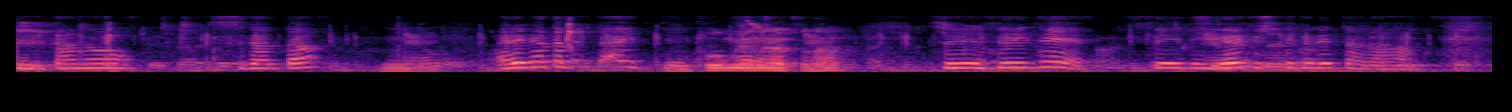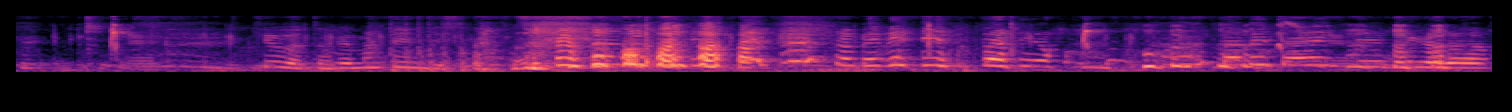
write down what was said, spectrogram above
イカの姿？うん。あれが食べたいって言って。透明のやつな。それそれでそれで予約してくれたら今日は取れませんでした食べれへんやったよ食べたいって言ってから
